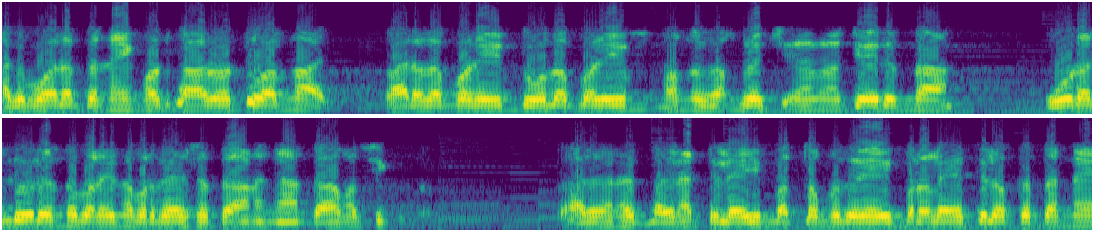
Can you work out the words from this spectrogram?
അതുപോലെ തന്നെ ഇങ്ങോട്ട് താഴോട്ട് വന്നാൽ ഭാരതപ്പുഴയും തൂതപ്പുഴയും വന്ന് സംരക്ഷ ചേരുന്ന കൂടല്ലൂർ എന്ന് പറയുന്ന പ്രദേശത്താണ് ഞാൻ താമസിക്കുന്നത്. പതിനെട്ടിലെയും പത്തൊമ്പതിലെയും പ്രളയത്തിലൊക്കെ തന്നെ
